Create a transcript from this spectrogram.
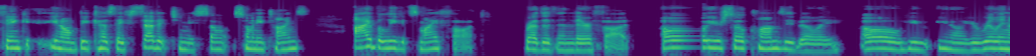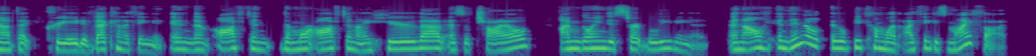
Think you know because they've said it to me so so many times i believe it's my thought rather than their thought. Oh you're so clumsy billie. Oh you you know you're really not that creative that kind of thing. And the often the more often i hear that as a child i'm going to start believing it. And i'll and then it'll, it'll become what i think is my thought.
